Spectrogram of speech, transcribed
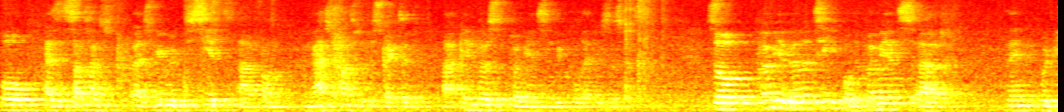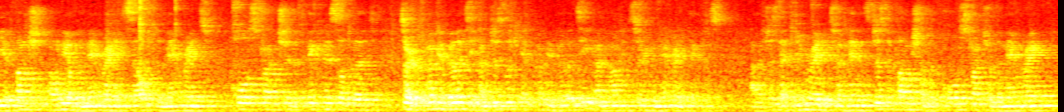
Or as it's sometimes, as we would see it uh, from a mass transfer perspective, uh, inverse permeance, and we call that resistance. So permeability, or the permeance, uh, then would be a function only of the membrane itself, the membrane's pore structure, the thickness of the, sorry, permeability, if I'm just looking at permeability, I'm not considering the membrane thickness uh, just that numerator term, then it's just a function of the pore structure of the membrane,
